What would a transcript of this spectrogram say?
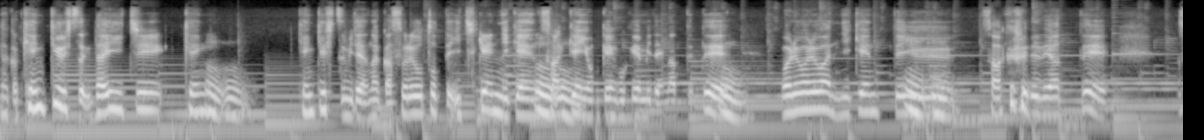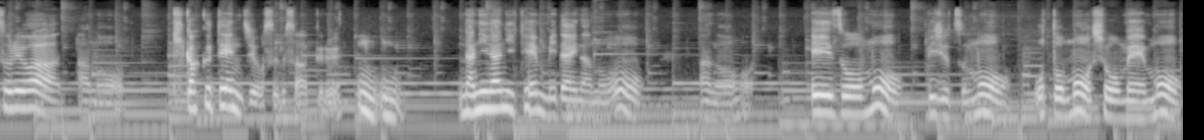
なんか研究室第一研,、うんうん。研究室みたいななんかそれを取って1件2件うんうん。3件4件5件みたいになってて、うん。我々は2件っていうサークルで出会って、それはあの企画展示をするサークル。うんうん。何々展みたいなのをあの映像も美術も音も照明も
